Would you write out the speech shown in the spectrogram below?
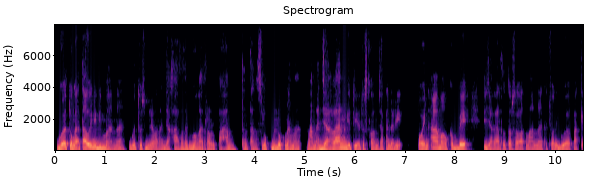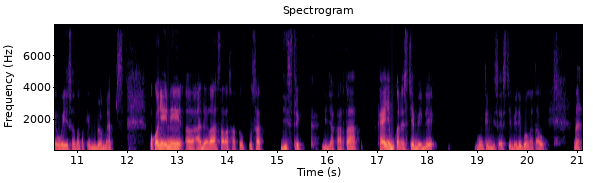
Gue tuh nggak tahu ini di mana. Gue tuh sebenarnya orang Jakarta tapi gue nggak terlalu paham tentang seluk beluk nama nama jalan gitu ya. Terus kalau misalkan dari poin A mau ke B di Jakarta terus lewat mana kecuali gue pakai Waze atau pakai Google Maps. Pokoknya ini uh, adalah salah satu pusat distrik di Jakarta. Kayaknya bukan SCBD, mungkin bisa SCBD, gue nggak tahu. Nah,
